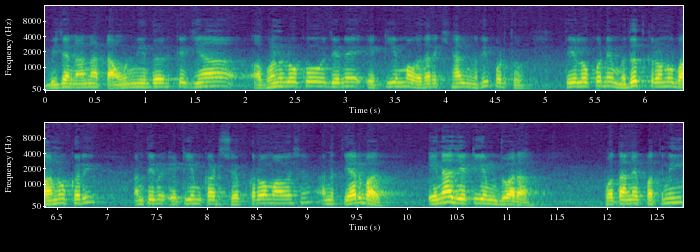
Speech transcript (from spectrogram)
બીજા નાના ટાઉનની અંદર કે જ્યાં અભણ લોકો જેને એટીએમમાં વધારે ખ્યાલ નથી પડતો, તે લોકોને મદદ કરવાનું બહાનું કરી અને તેનું એટીએમ કાર્ડ સ્વેપ કરવામાં આવે છે અને ત્યારબાદ એના જ એટીએમ દ્વારા પોતાને પત્ની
